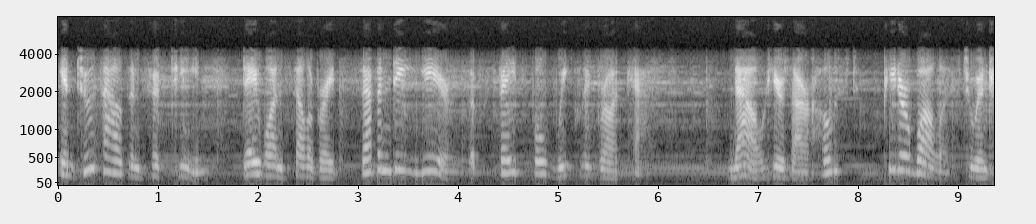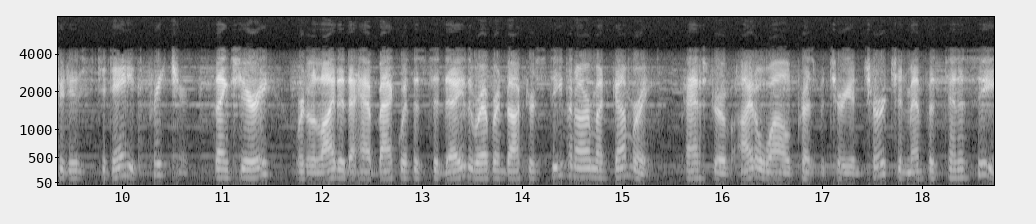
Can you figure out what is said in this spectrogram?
In 2015, Day One celebrates 70 years of faithful weekly broadcasts. Now, here's our host, Peter Wallace, to introduce today's preacher. Thanks, Sherry. We're delighted to have back with us today the Reverend Dr. Stephen R. Montgomery, pastor of Idlewild Presbyterian Church in Memphis, Tennessee,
